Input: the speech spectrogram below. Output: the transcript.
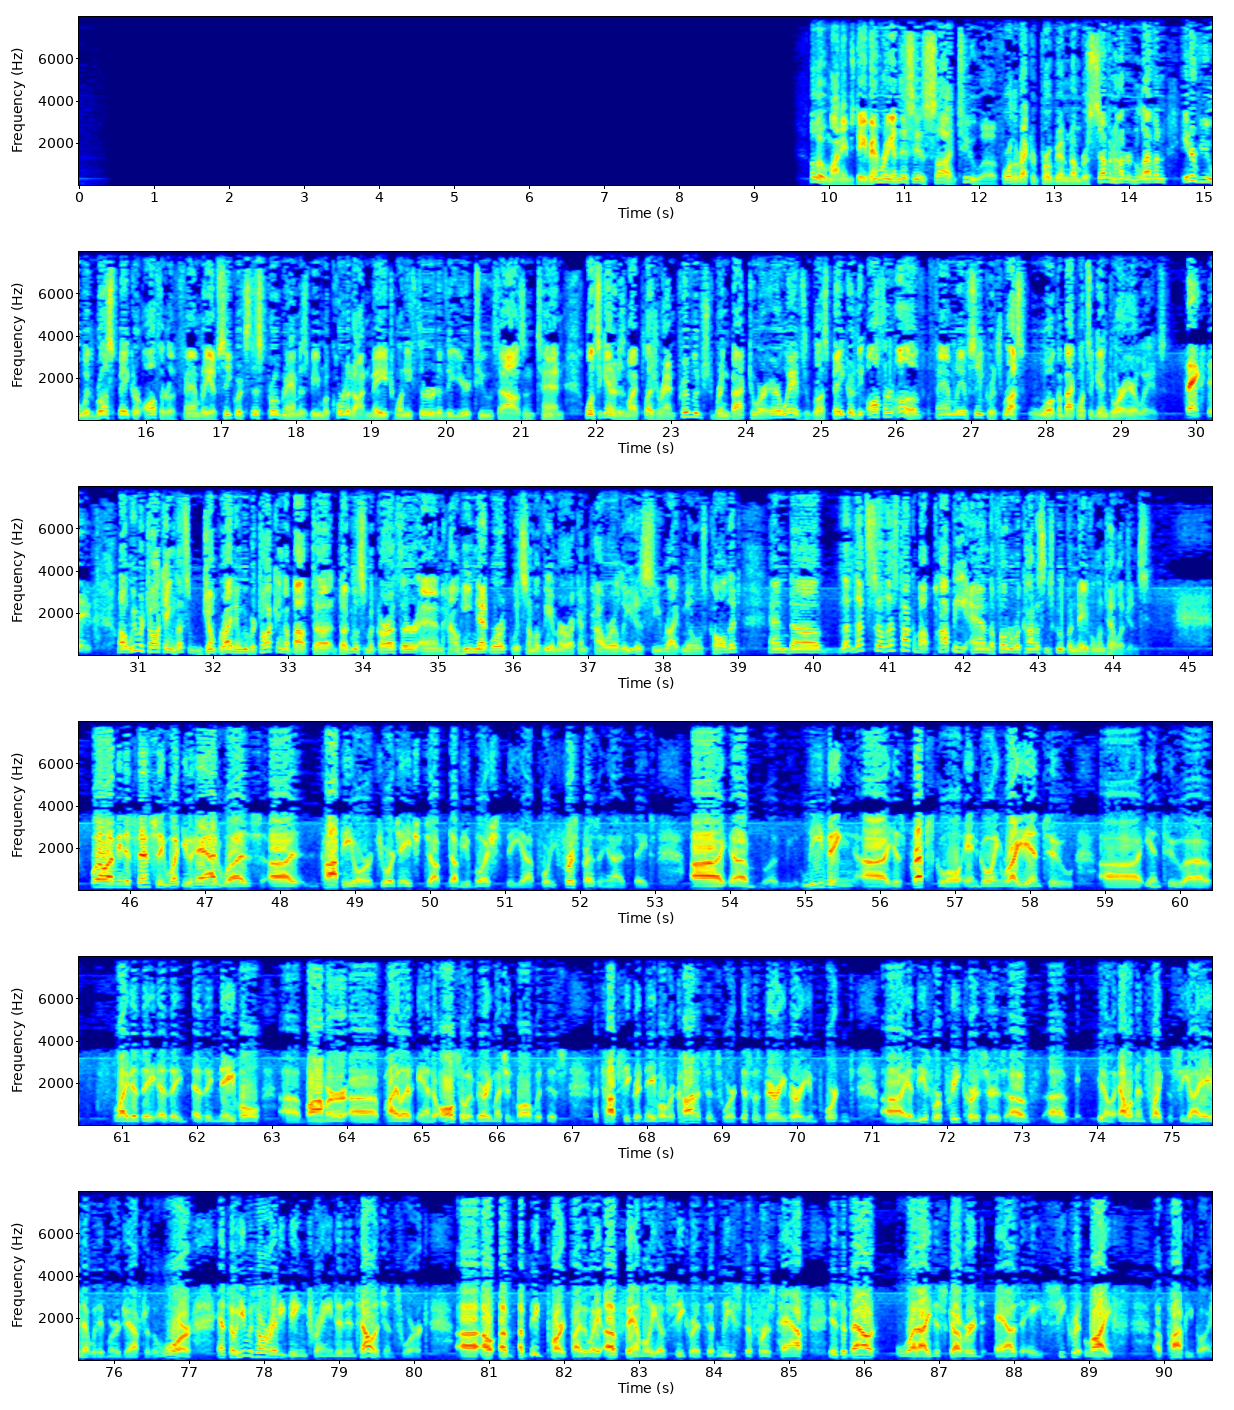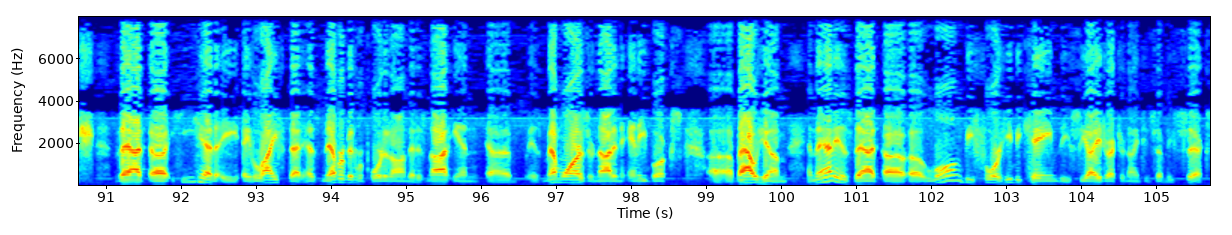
Hello, my name is Dave Emory, and this is Side 2 of For the Record program number 711, interview with Russ Baker, author of Family of Secrets. This program is being recorded on May 23rd of the year 2010. Once again, it is my pleasure and privilege to bring back to our airwaves Russ Baker, the author of Family of Secrets. Russ, welcome back once again to our airwaves. Thanks, Dave. Uh, we were talking, let's jump right in. We were talking about uh, Douglas MacArthur and how he networked with some of the American power elite, as C. Wright Mills called it. And uh, let, let's, uh, let's talk about Poppy and the Photo Reconnaissance Group and Naval Intelligence. Well, I mean, essentially what you had was uh, Poppy or George H. W. Bush, the uh, 41st President of the United States, uh, uh, leaving uh, his prep school and going right into uh, into uh, flight as a as a as a naval uh, bomber uh, pilot, and also very much involved with this uh, top secret naval reconnaissance work. This was very very important, uh, and these were precursors of. Uh, you know, elements like the CIA that would emerge after the war. And so he was already being trained in intelligence work. Uh, a, a big part, by the way, of Family of Secrets, at least the first half, is about what I discovered as a secret life of Poppy Bush. That uh, he had a, a life that has never been reported on, that is not in uh, his memoirs or not in any books uh, about him, and that is that uh, uh, long before he became the CIA director in 1976,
